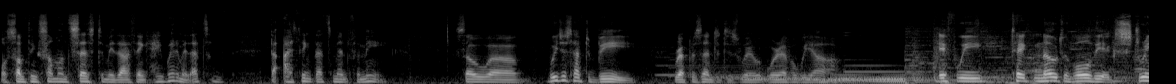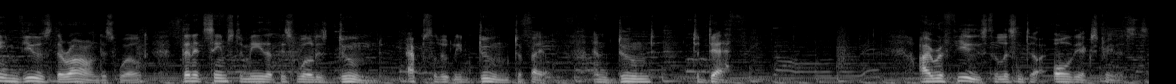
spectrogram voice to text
or something someone says to me that I think, hey, wait a minute, that's a, that, I think that's meant for me. So uh, we just have to be representatives where, wherever we are. If we take note of all the extreme views there are on this world, then it seems to me that this world is doomed, absolutely doomed to fail, and doomed to death. I refuse to listen to all the extremists.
